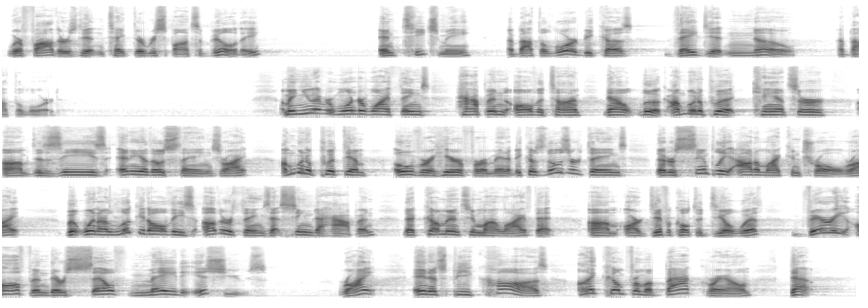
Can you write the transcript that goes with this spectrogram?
where fathers didn't take their responsibility and teach me about the Lord because they didn't know about the Lord. I mean, you ever wonder why things happen all the time? Now, look, I'm going to put cancer, um, disease, any of those things, right? I'm going to put them over here for a minute because those are things that are simply out of my control, right? But when I look at all these other things that seem to happen, that come into my life that um, are difficult to deal with, very often they're self made issues, right? And it's because I come from a background that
